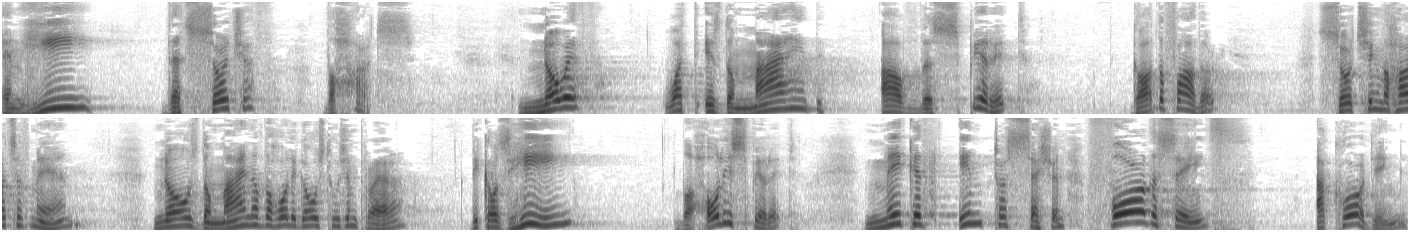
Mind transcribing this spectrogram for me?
And He that searcheth the hearts knoweth what is the mind of the Spirit, God the Father, searching the hearts of man, knows the mind of the Holy Ghost who's in prayer, because He, the Holy Spirit, maketh intercession for the saints according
